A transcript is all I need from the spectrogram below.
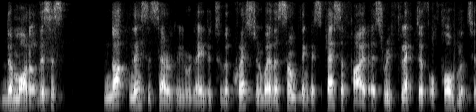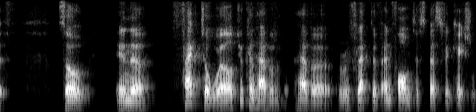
the model? This is not necessarily related to the question whether something is specified as reflective or formative. So in a factor world, you can have a, have a reflective and formative specification.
